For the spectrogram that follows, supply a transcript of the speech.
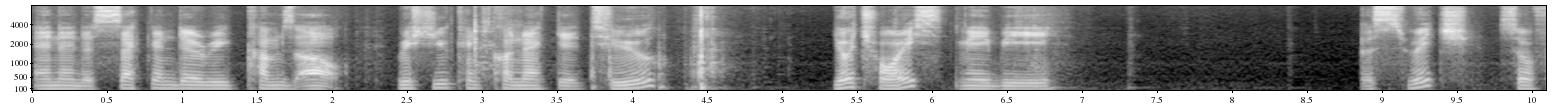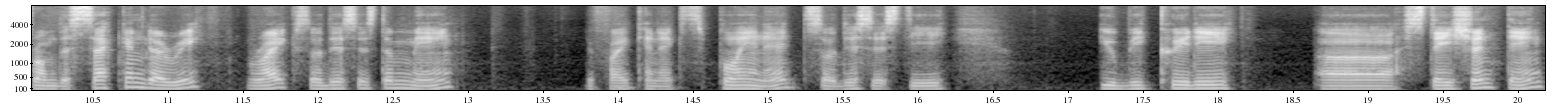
And then the secondary comes out, which you can connect it to your choice, maybe a switch. So from the secondary, right? So this is the main, if I can explain it. So this is the Ubiquiti uh, station thing.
